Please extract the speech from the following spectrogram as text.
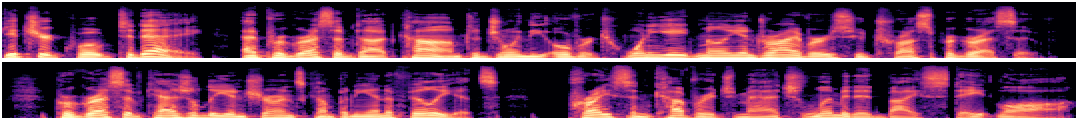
Get your quote today at progressive.com to join the over 28 million drivers who trust Progressive. Progressive Casualty Insurance Company and Affiliates. Price and coverage match limited by state law.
